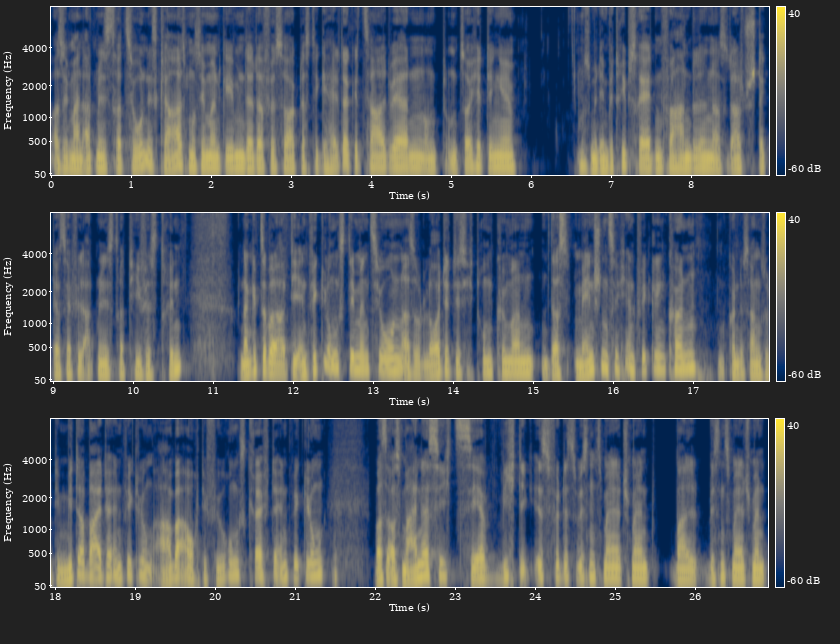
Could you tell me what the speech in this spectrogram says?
Also ich meine, Administration ist klar, es muss jemand geben, der dafür sorgt, dass die Gehälter gezahlt werden und, und solche Dinge. Muss mit den Betriebsräten verhandeln, also da steckt ja sehr viel Administratives drin. Und dann gibt's aber die Entwicklungsdimension, also Leute, die sich drum kümmern, dass Menschen sich entwickeln können. Man könnte sagen, so die Mitarbeiterentwicklung, aber auch die Führungskräfteentwicklung, was aus meiner Sicht sehr wichtig ist für das Wissensmanagement, weil Wissensmanagement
